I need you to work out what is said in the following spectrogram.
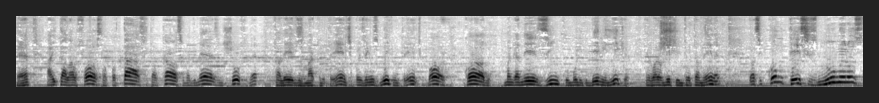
Né? Aí tá lá o fósforo, o potássio, tá o cálcio, o magnésio, o enxofre, né? Falei dos macronutrientes, depois vem os micronutrientes, boro, cobre, manganês, zinco, molibdênio e níquel. Agora o níquel entrou também, né? Então, assim, como ter esses números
